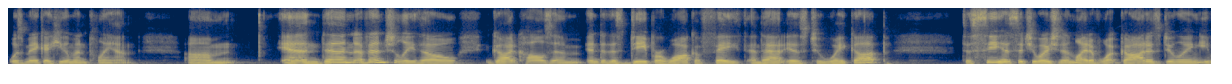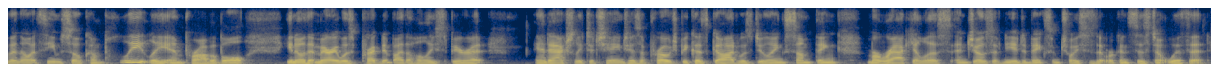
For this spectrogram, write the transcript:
was make a human plan. Um, and then eventually, though, God calls him into this deeper walk of faith, and that is to wake up, to see his situation in light of what God is doing, even though it seems so completely improbable, you know, that Mary was pregnant by the Holy Spirit and actually to change his approach because God was doing something miraculous and Joseph needed to make some choices that were consistent with it.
